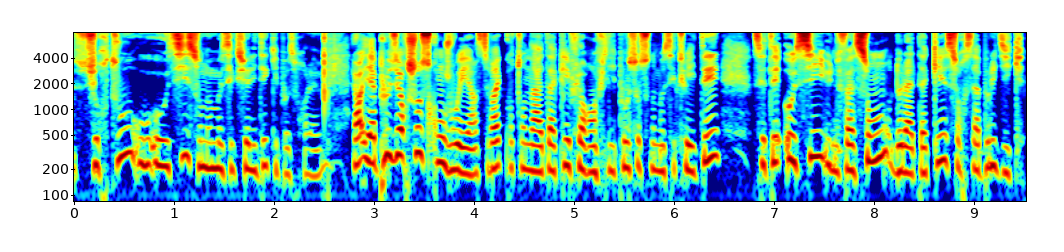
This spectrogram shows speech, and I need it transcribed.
surtout ou aussi son homosexualité qui pose problème? Alors, il y a plusieurs choses qu'on jouait. Hein. C'est vrai que quand on a attaqué Florent Philippot sur son homosexualité, c'était aussi une façon de l'attaquer sur sa politique.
